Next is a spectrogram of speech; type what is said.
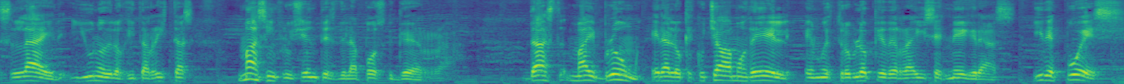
slide y uno de los guitarristas más influyentes de la postguerra. Dust My Broom era lo que escuchábamos de él en nuestro bloque de raíces negras. Y después...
